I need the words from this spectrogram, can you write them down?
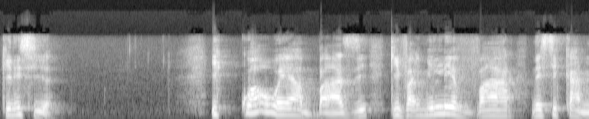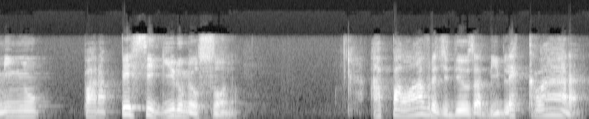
que inicia. E qual é a base que vai me levar nesse caminho para perseguir o meu sonho? A palavra de Deus, a Bíblia, é clara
